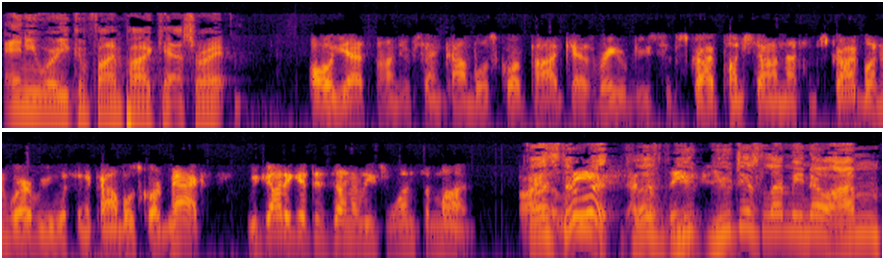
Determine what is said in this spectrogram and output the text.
anywhere you can find podcasts. Right? Oh yes, 100 percent Combos Court podcast. Rate, review, subscribe, punch down on that subscribe button wherever you listen to Combos Court. Max, we got to get this done at least once a month. All right, Let's do least, it. Let's, you, you just let me know. I'm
